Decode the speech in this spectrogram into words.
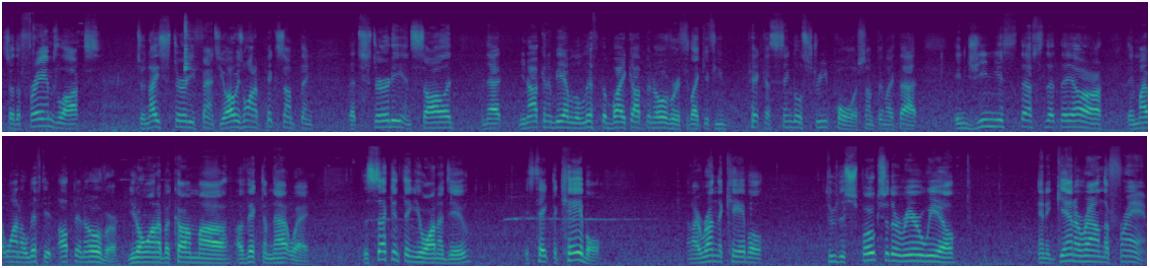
So the frame's locked to a nice sturdy fence. You always want to pick something that's sturdy and solid and that you're not going to be able to lift the bike up and over if like if you pick a single street pole or something like that. Ingenious thefts that they are, they might want to lift it up and over. You don't want to become uh, a victim that way. The second thing you want to do is take the cable and I run the cable through the spokes of the rear wheel and again around the frame.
